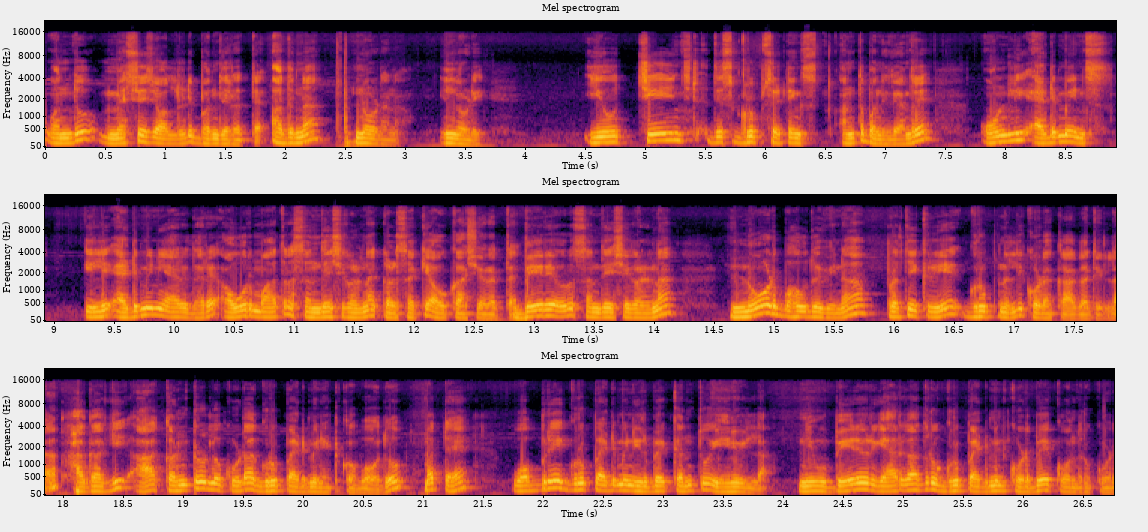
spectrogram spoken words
ಒಂದು ಮೆಸೇಜ್ ಆಲ್ರೆಡಿ ಬಂದಿರುತ್ತೆ. ಅದನ್ನು ನೋಡೋಣ. ಇಲ್ಲಿ ನೋಡಿ. You changed this group settings ಅಂತ ಬಂದಿದೆ. ಅಂದರೆ ಓನ್ಲಿ ಅಡ್ಮಿನ್ಸ್ ಇಲ್ಲಿ ಅಡ್ಮಿನ್ ಯಾರಿದ್ದಾರೆ, ಅವ್ರು ಮಾತ್ರ ಸಂದೇಶಗಳನ್ನ ಕಳ್ಸೋಕ್ಕೆ ಅವಕಾಶ ಇರುತ್ತೆ. ಬೇರೆಯವರು ಸಂದೇಶಗಳನ್ನ ನೋಡಬಹುದು ವಿನ ಪ್ರತಿಕ್ರಿಯೆ ಗ್ರೂಪ್ನಲ್ಲಿ ಕೊಡೋಕ್ಕಾಗೋದಿಲ್ಲ. ಹಾಗಾಗಿ ಆ ಕಂಟ್ರೋಲು ಕೂಡ ಗ್ರೂಪ್ ಅಡ್ಮಿನ್ ಇಟ್ಕೋಬಹುದು. ಮತ್ತು ಒಬ್ಬರೇ ಗ್ರೂಪ್ ಅಡ್ಮಿನ್ ಇರಬೇಕಂತೂ ಏನೂ ಇಲ್ಲ. ನೀವು ಬೇರೆಯವ್ರಿಗೆ ಯಾರಿಗಾದರೂ ಗ್ರೂಪ್ ಅಡ್ಮಿನ್ ಕೊಡಬೇಕು ಅಂದರೂ ಕೂಡ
